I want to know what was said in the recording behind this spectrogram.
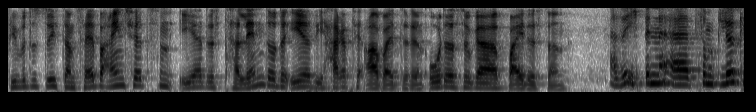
Wie würdest du dich dann selber einschätzen? Eher das Talent oder eher die harte Arbeiterin? Oder sogar beides dann? Also ich bin äh, zum Glück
